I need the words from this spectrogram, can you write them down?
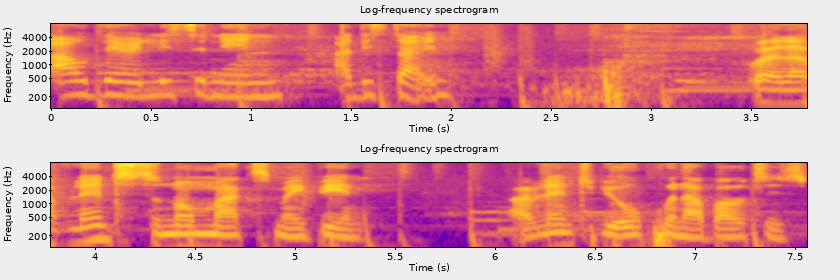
out there listening at this time? Well, I've learned to not max my pain. I've learned to be open about it.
